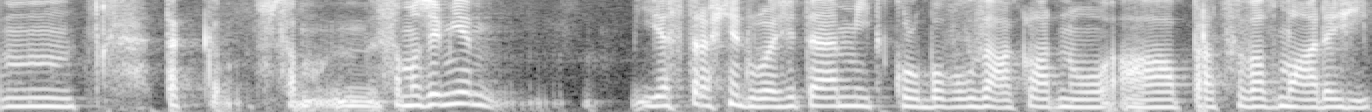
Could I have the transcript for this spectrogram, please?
Um, tak sam, samozřejmě je strašně důležité mít klubovou základnu a pracovat s mládeží.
